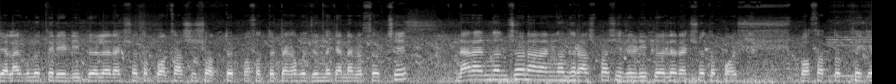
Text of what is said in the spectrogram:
জেলাগুলোতে রেডি ব্রয়লার একশত পঁচাশি, সত্তর, পঁচাত্তর টাকা পর্যন্ত কেনা বেচা হচ্ছে। নারায়ণগঞ্জ সহ নারায়ণগঞ্জের আশপাশে রেডি ব্রয়লার একশত পঁচাত্তর থেকে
